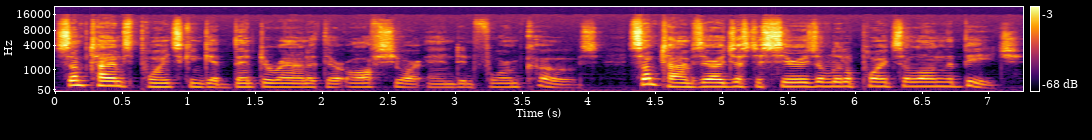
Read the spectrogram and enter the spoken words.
Sometimes points can get bent around at their offshore end and form coves. Sometimes there are just a series of little points along the beach.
